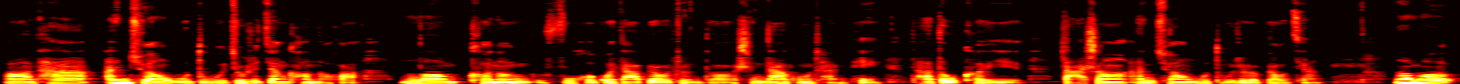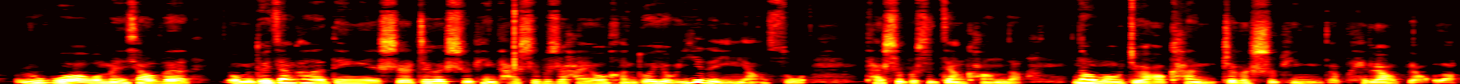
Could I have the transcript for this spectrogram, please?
啊，它安全无毒就是健康的话，那可能符合国家标准的深加工产品，它都可以打上安全无毒这个标签。那么，如果我们想问，我们对健康的定义是这个食品它是不是含有很多有益的营养素？它是不是健康的？那么就要看这个食品的配料表了，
